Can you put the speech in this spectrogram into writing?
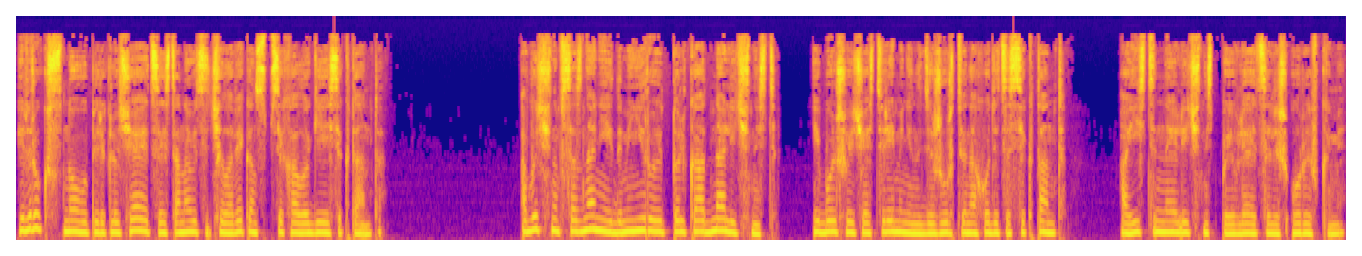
и вдруг снова переключается и становится человеком с психологией сектанта. Обычно в сознании доминирует только одна личность, и большую часть времени на дежурстве находится сектант, а истинная личность появляется лишь урывками.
